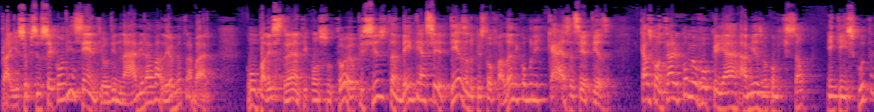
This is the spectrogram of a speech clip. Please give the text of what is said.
Para isso eu preciso ser convincente, ou de nada irá valer o meu trabalho. Como palestrante e consultor, eu preciso também ter a certeza do que estou falando e comunicar essa certeza. Caso contrário, como eu vou criar a mesma convicção em quem escuta?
